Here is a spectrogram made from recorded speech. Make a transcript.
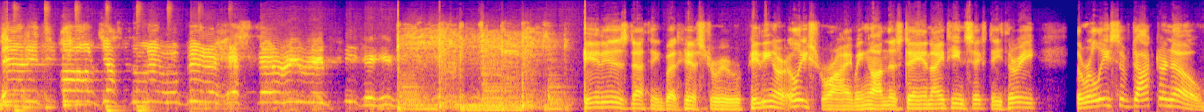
That it's all just a little bit of history repeating. It is nothing but history repeating, or at least rhyming, on this day in 1963. The release of Dr. No.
